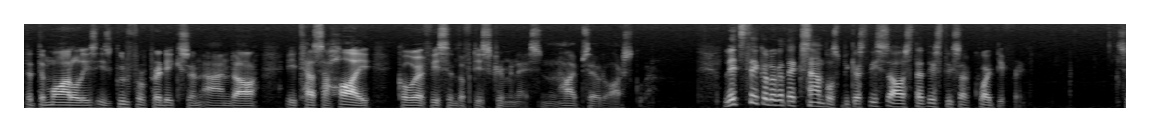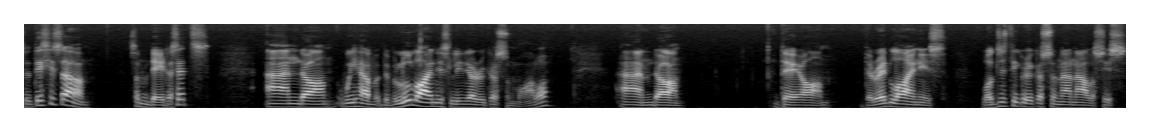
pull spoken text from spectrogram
that the model is, is good for prediction and uh, it has a high coefficient of discrimination and high pseudo R square. Let's take a look at examples because these uh, statistics are quite different. So this is uh, some data sets and uh, we have the blue line is linear regression model and uh, the, um, the red line is logistic regression analysis.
